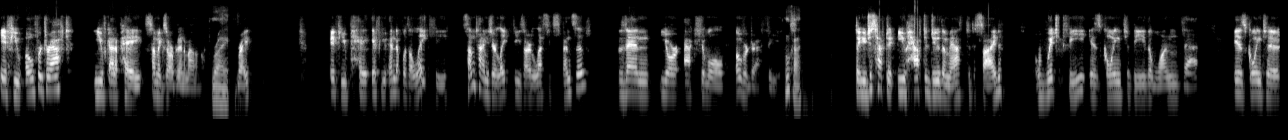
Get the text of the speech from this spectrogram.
if you overdraft, you've got to pay some exorbitant amount of money, Right. right? If you pay if you end up with a late fee, sometimes your late fees are less expensive than your actual overdraft fee. Okay. So you just have to you have to do the math to decide which fee is going to be the one that is going to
